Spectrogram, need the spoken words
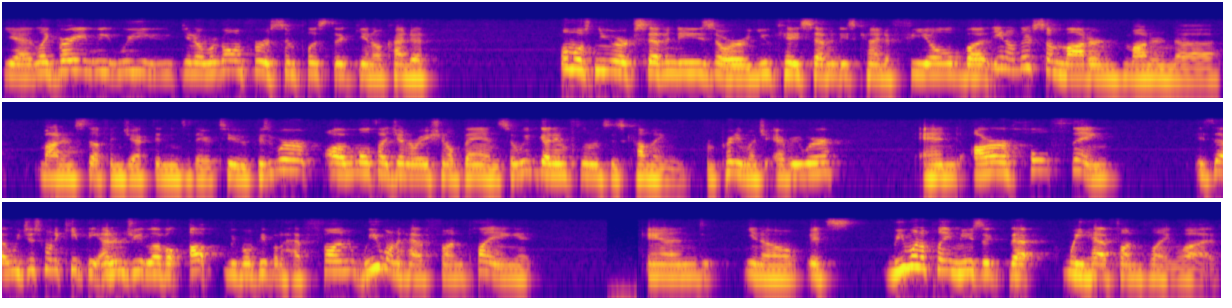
yeah, like very we we you know we're going for a simplistic you know kind of almost New York 70s or UK 70s kind of feel, but you know there's some modern modern uh, modern stuff injected into there too because we're a multi generational band, so we've got influences coming from pretty much everywhere, and our whole thing is that we just want to keep the energy level up. We want people to have fun. We want to have fun playing it, and you know it's we want to play music that we have fun playing live.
